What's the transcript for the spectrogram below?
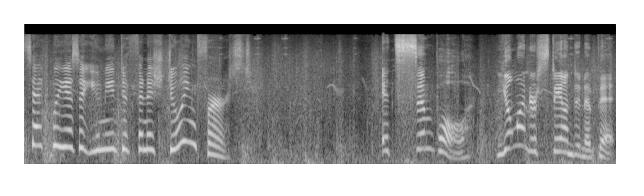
exactly is it you need to finish doing first? It's simple. You'll understand in a bit.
